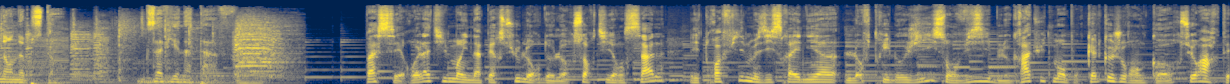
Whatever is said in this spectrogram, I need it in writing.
Nonobstant, Xavier Natav. Passés relativement inaperçus lors de leur sortie en salle, les trois films israéliens Love Trilogy sont visibles gratuitement pour quelques jours encore sur Arte.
